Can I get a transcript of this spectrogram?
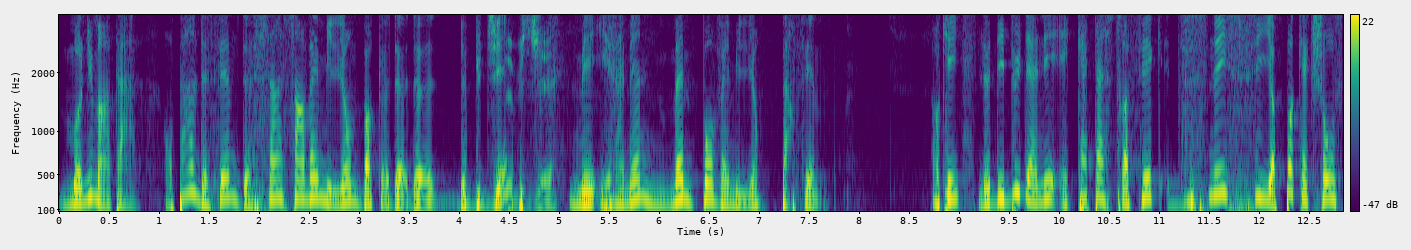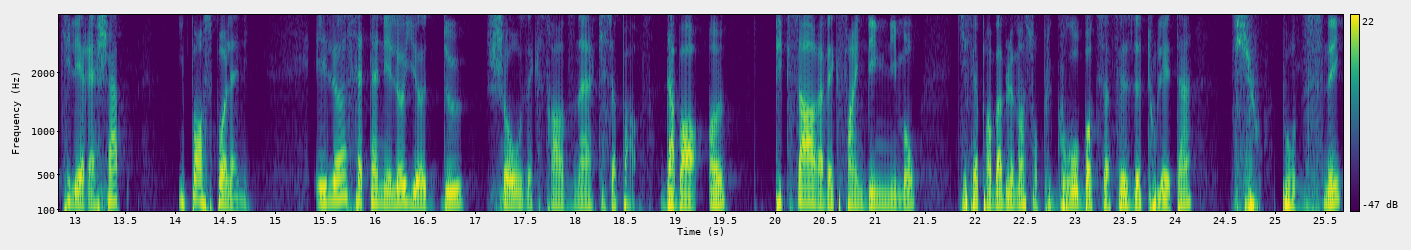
monumentales. On parle de films de 100, 120 millions de, boc- de- de- de budget De budget. mais ils ramènent même pas 20 millions par film. OK? Le début d'année est catastrophique. Disney, s'il n'y a pas quelque chose qui les réchappe, ils ne passent pas l'année. Et là, cette année-là, il y a deux choses extraordinaires qui se passent. D'abord, un, Pixar avec Finding Nemo, qui fait probablement son plus gros box-office de tous les temps. Pour Disney,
